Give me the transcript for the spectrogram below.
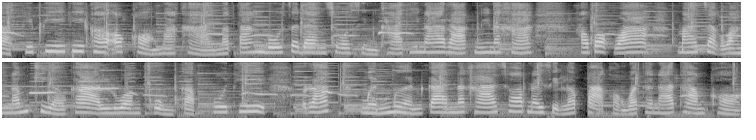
กับพี่ๆที่เขาเอาของมาขายมาตั้งบูธแสดงโชว์สินค้าที่น่ารักนี่นะคะ เขาบอกว่ามาจากวังน้ำเขียวค่ะ รวมกลุ่มกับผู้ที่รักเหมือนเหมือนๆกันนะคะ ชอบในศิลปะของวัฒนธรรมของ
